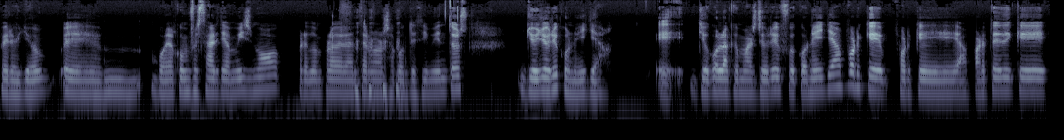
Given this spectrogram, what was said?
pero yo eh, voy a confesar ya mismo, perdón por adelantarme los acontecimientos, yo lloré con ella. Eh, yo con la que más lloré fue con ella porque, porque aparte de que,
